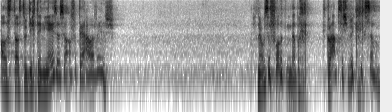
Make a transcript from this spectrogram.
als dass du dich dem Jesus anvertrauen willst. Das ist herausfordernd, aber ich, ich glaube, es ist wirklich so.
